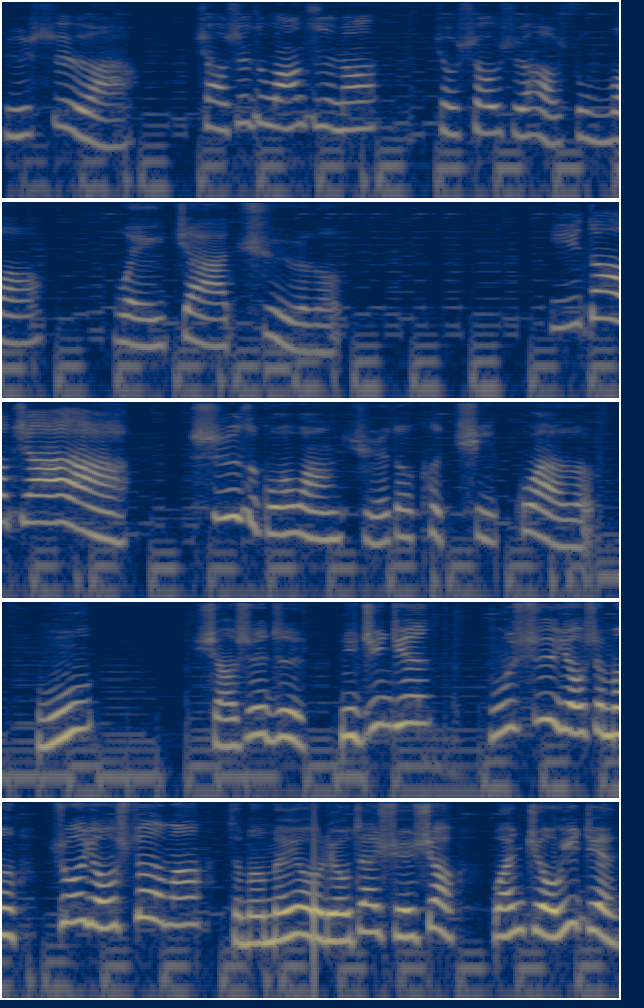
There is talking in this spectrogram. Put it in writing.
于是啊，小狮子王子呢，就收拾好书包，回家去了。一到家啊，狮子国王觉得可奇怪了。嗯，小狮子，你今天不是有什么桌游社吗？怎么没有留在学校玩久一点？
